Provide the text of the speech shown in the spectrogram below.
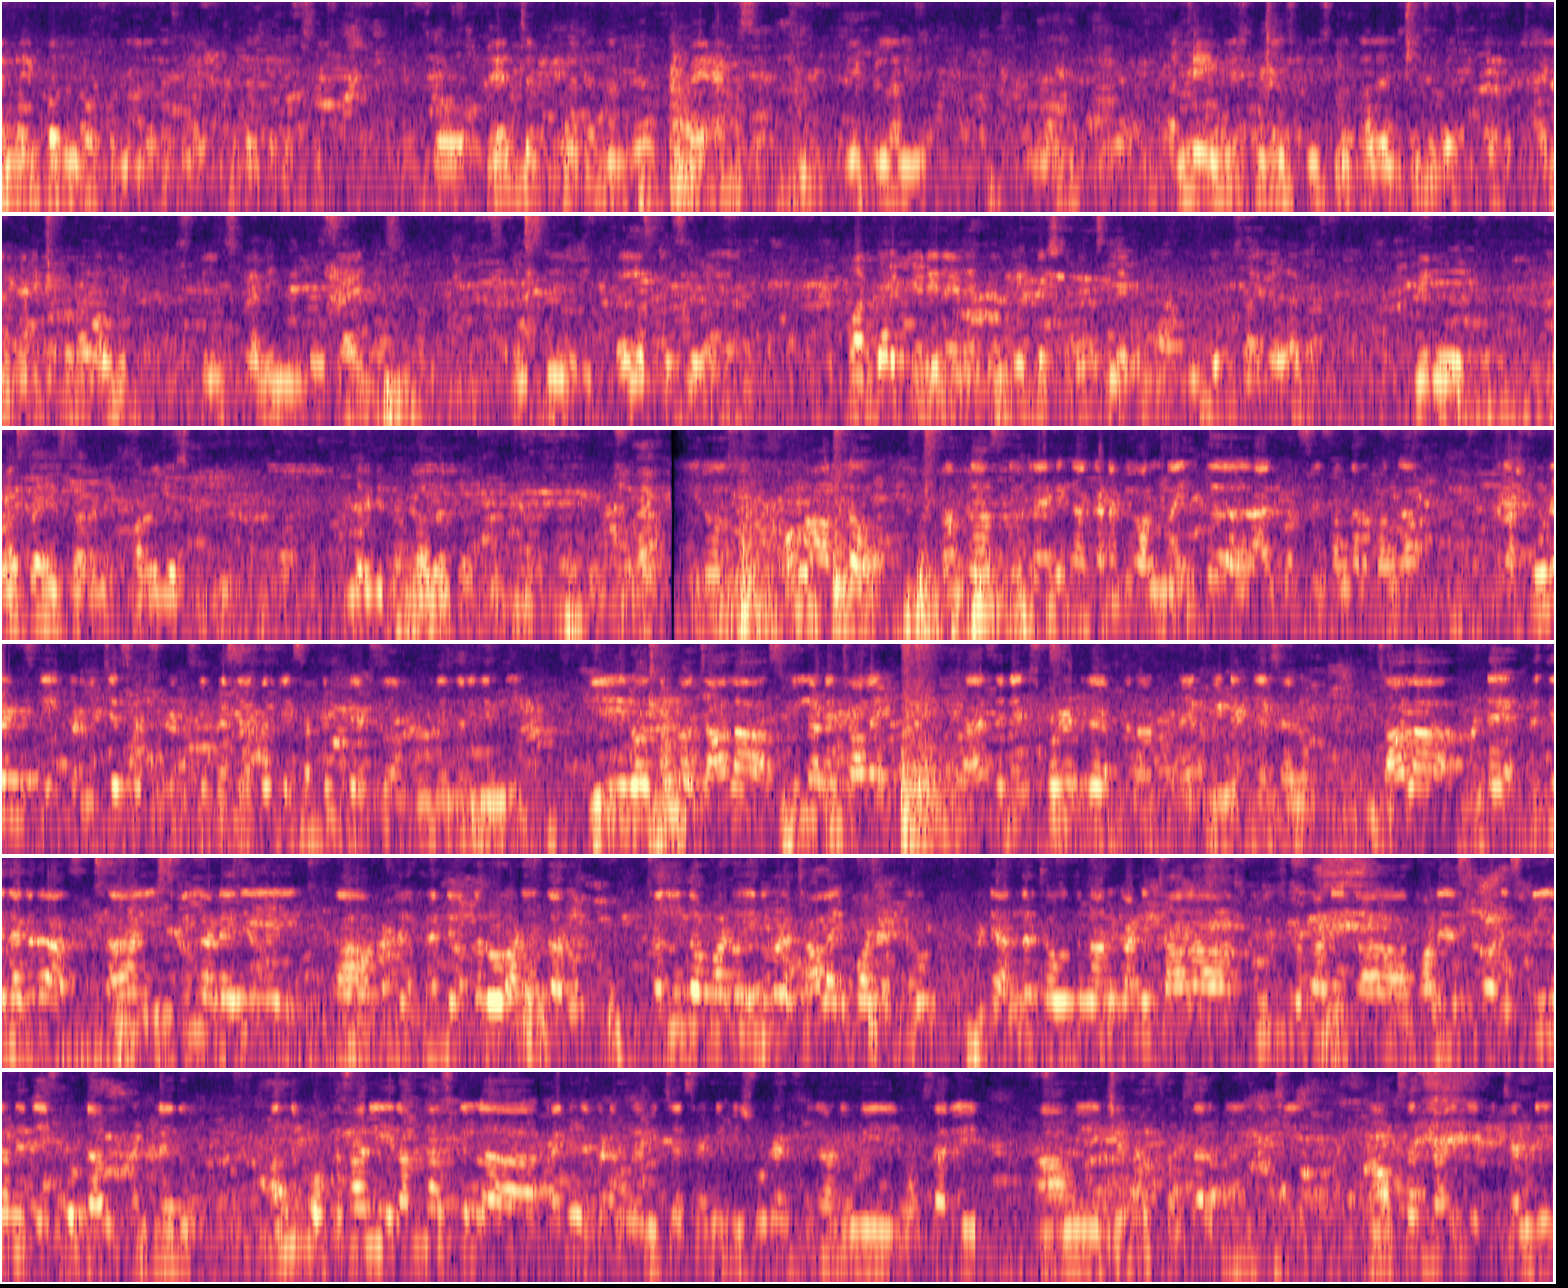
అన్ని ఇబ్బందులు పడుతున్నారు అనేది అందరికీ తెలుసు. సో నేను చెప్తున్నది ఏంటంటే పేరెంట్స్ మీ పిల్లల్ని అన్ని ఇంగ్లీష్ మీడియం స్కూల్స్లో కాలేజెస్లో చదివిస్తున్నారు. అయినప్పటికీ కూడా వాళ్ళు స్కిల్స్ ట్రైనింగ్లో జాయిన్ చేసి స్కిల్స్ని డెవలప్ చేసేవాళ్ళు. ఫర్దర్ కెరీర్ ఏదైతే ఉందో డిస్టర్బెన్స్ లేకుండా ముందుకు సాగేలాగా మీరు ప్రోత్సహిస్తారని మనవి చేసుకుంటున్నాను అందరికీ ధన్యవాదాలు తెలుపుతున్నాను ఈరోజు టౌన్ హాల్లో రత్నా స్కిల్ ట్రైనింగ్ అకాడమీ వాళ్ళ నైన్త్ యానివర్సరీ సందర్భంగా ఇక్కడ స్టూడెంట్స్కి ఇక్కడ విచ్చేసిన స్టూడెంట్స్కి ప్రతి ఒక్కరికి సర్టిఫికేట్స్ ఇవ్వడం జరిగింది. ఈ రోజుల్లో చాలా స్కిల్ అనేది చాలా ఇంపార్టెంట్ యాజ్ నేను స్టూడెంట్గా చెప్తున్నాను నేను బీటెక్ చేశాను. చాలా అంటే ప్రతి దగ్గర ఈ స్కిల్ అనేది ప్రతి ఒక్కరూ అడుగుతారు. చదువుతో పాటు ఇది కూడా చాలా ఇంపార్టెంట్ అంటే అందరు చదువుతున్నారు కానీ చాలా స్కూల్స్లో కానీ కాలేజెస్లో కానీ స్కిల్ అనేది ఎక్కువ డెవలప్మెంట్ లేదు. అందుకు ఒక్కసారి రత్నా స్కిల్ ట్రైనింగ్ అకాడమీలో ఇచ్చేసేయండి. మీ స్టూడెంట్స్ని కానీ మీ ఒకసారి మీ చిల్డ్రన్స్ ఒకసారి పిలిపించి ఒకసారి జాయిన్ చేయించండి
